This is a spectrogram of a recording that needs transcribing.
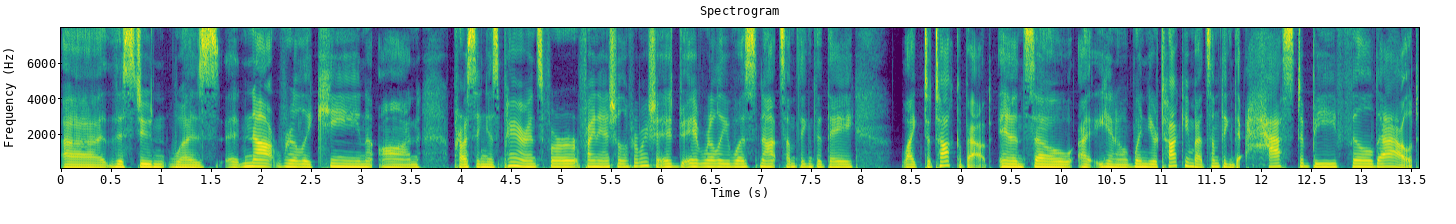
uh, the student was not really keen on pressing his parents for financial information. It, it really was not something that they like to talk about. And so, uh, you know, when you're talking about something that has to be filled out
